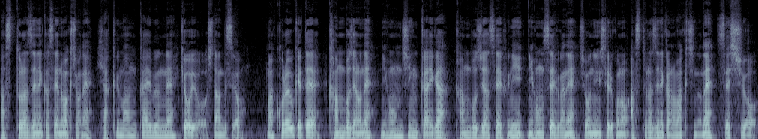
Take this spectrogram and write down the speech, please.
アストラゼネカ製のワクチンをね、100万回分ね、供与したんですよ。まあ、これを受けてカンボジアのね日本人会がカンボジア政府に日本政府がね承認しているこのアストラゼネカのワクチンのね接種を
